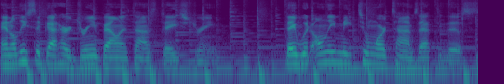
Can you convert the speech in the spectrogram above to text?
and Elisa got her dream Valentine's Day stream. They would only meet two more times after this,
